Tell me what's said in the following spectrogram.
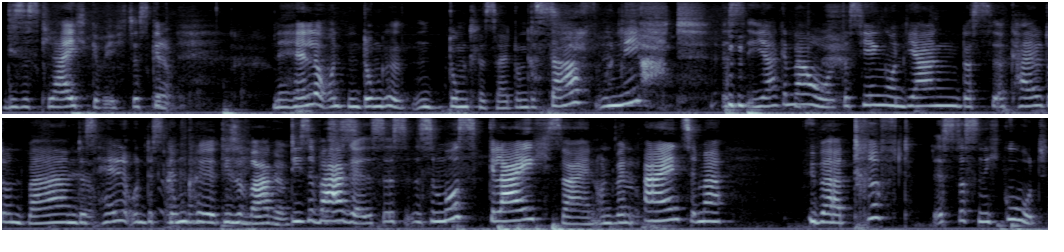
dieses Gleichgewicht. Es gibt Ja. eine helle und ein, dunkel, ein dunkle Seite. Und es darf nicht. Es, ja, genau. Das Yin und Yang, das äh, Kalt und Warm, das Hell und das Dunkel. Einfach diese Waage. Diese Waage. Es, ist, es muss gleich sein. Und wenn eins immer übertrifft, ist das nicht gut.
